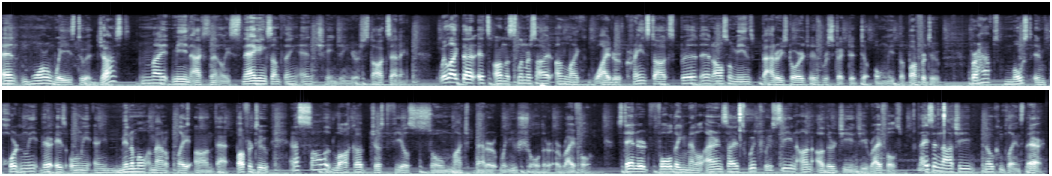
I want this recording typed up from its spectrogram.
and more ways to adjust might mean accidentally snagging something and changing your stock setting. We like that it's on the slimmer side unlike wider crane stocks, but it also means battery storage is restricted to only the buffer tube. Perhaps most importantly, there is only a minimal amount of play on that buffer tube, and a solid lockup just feels so much better when you shoulder a rifle. Standard folding metal iron sights, which we've seen on other G&G rifles. Nice and notchy, no complaints there.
